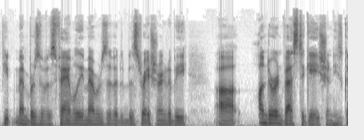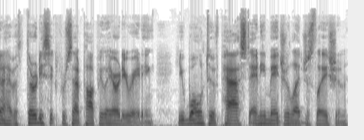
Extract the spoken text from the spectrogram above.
peop members of his family, members of the administration are going to be uh, under investigation. He's going to have a 36% popularity rating. He won't have passed any major legislation.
